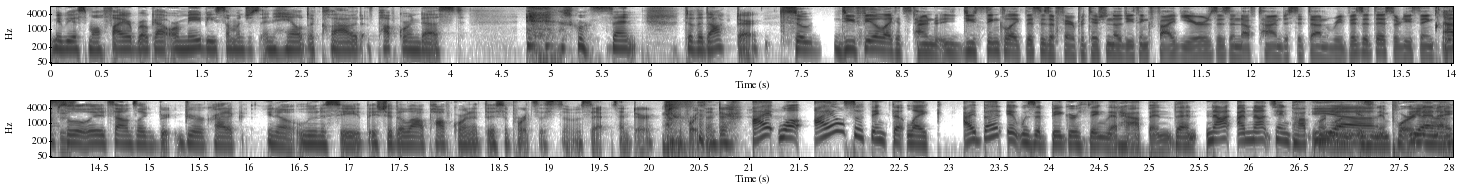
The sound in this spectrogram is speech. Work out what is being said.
maybe a small fire broke out, or maybe someone just inhaled a cloud of popcorn dust and was sent to the doctor. So, do you feel like it's time to? Do you think like this is a fair petition though? Do you think five years is enough time to sit down and revisit this, or do you think this Absolutely, it sounds like bu- bureaucratic, you know, lunacy. They should allow popcorn at the support system ce- center, support center. I well, I also think that like I bet it was a bigger thing that happened than not. I'm not saying popcorn Yeah, lung isn't important, and. I,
